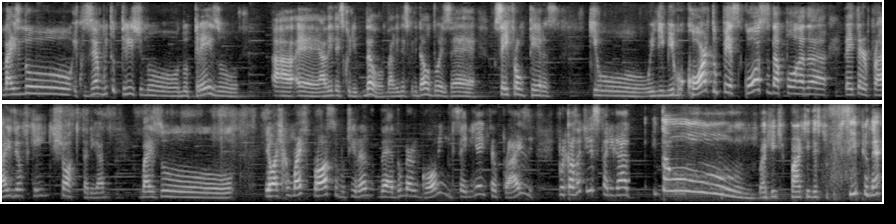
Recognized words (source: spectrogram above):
Mas no. Inclusive é muito triste no, no 3, o. A, é, Além da Escuridão. Não, Além da Escuridão 2, é. Sem Fronteiras. Que o, o, inimigo corta o pescoço da porra da, da Enterprise eu fiquei em choque, tá ligado? Mas o. Eu acho que o mais próximo, tirando né, do Mary Going, seria a Enterprise, por causa disso, tá ligado? Então, a gente parte desse princípio, né?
